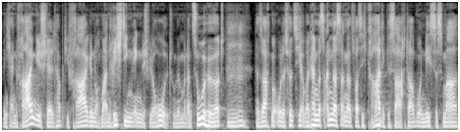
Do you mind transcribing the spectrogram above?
wenn ich eine Frage gestellt habe, die Frage nochmal in richtigem Englisch wiederholt. Und wenn man dann zuhört, mhm. dann sagt man, oh, das hört sich aber ganz anders an, als was ich gerade gesagt habe. Und nächstes Mal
